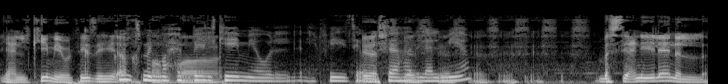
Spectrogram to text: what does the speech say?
يعني الكيمياء والفيزياء هي كنت من محبي الكيمياء والفيزياء والأشياء هذه العلمية. yes yes yes yes yes. بس يعني لين ال...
